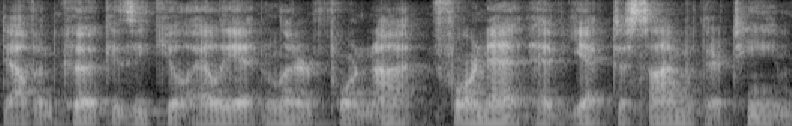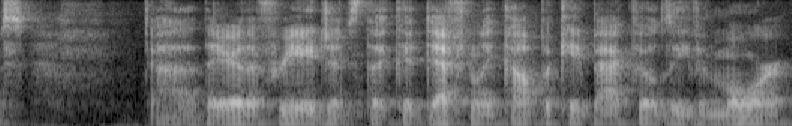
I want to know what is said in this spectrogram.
Dalvin Cook, Ezekiel Elliott, and Leonard Fournette have yet to sign with their teams. Uh, they are the free agents that could definitely complicate backfields even more.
